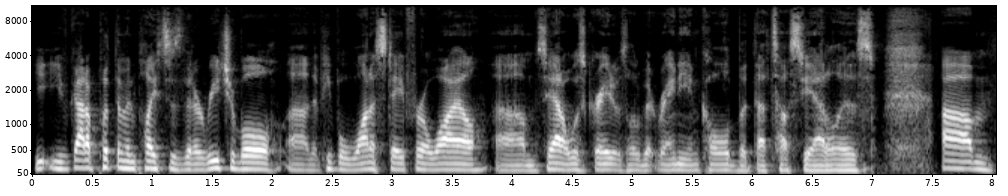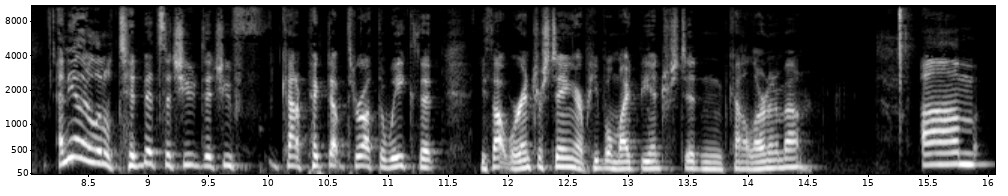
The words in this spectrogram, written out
you, have got to put them in places that are reachable, uh, that people want to stay for a while. Um, Seattle was great; it was a little bit rainy and cold, but that's how Seattle is. Um, any other little tidbits that you that you've kind of picked up throughout the week that you thought were interesting, or people might be interested in kind of learning about? Um,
